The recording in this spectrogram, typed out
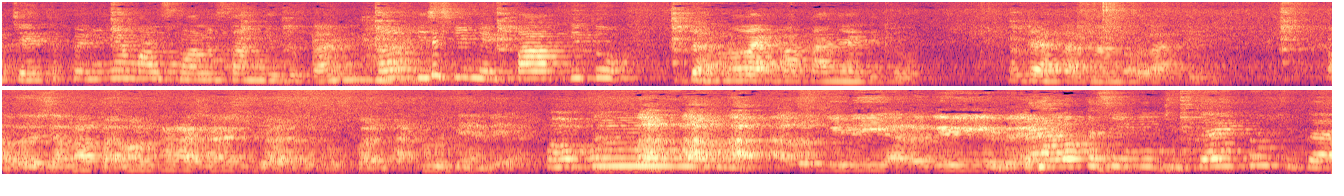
kerja itu pengennya males-malesan gitu kan. Kalau di sini pagi tuh udah melek matanya gitu. Udah nggak ngantuk lagi. Kalau di sana bangun kan rasanya sudah ada beban, aduh nanti ya. Aduh gini, aduh gini gitu ya. Kalau ke sini juga itu juga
